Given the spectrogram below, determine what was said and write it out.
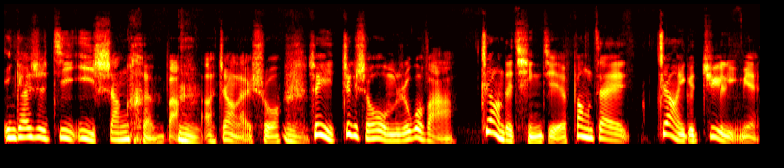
应该是记忆伤痕吧？啊，这样来说，所以这个时候我们如果把这样的情节放在。这样一个剧里面，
